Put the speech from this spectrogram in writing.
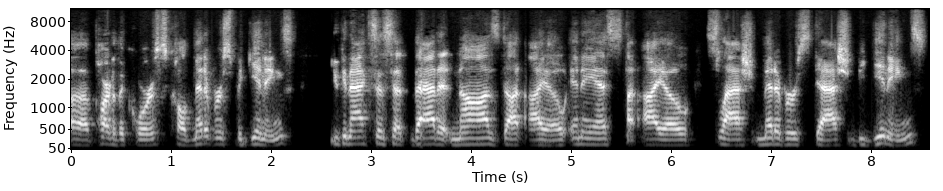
uh, part of the course called metaverse beginnings you can access at that at nas.io nas.io slash metaverse dash beginnings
